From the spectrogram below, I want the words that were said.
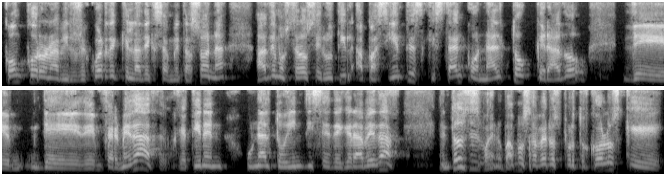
con coronavirus. Recuerde que la dexametasona ha demostrado ser útil a pacientes que están con alto grado de, de enfermedad, que tienen un alto índice de gravedad. Entonces, bueno, vamos a ver los protocolos que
